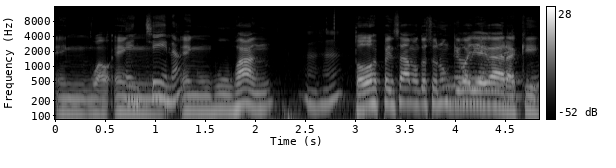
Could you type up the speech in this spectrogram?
en, Hua- En China. en Wuhan, todos pensábamos que eso nunca iba a llegar aquí.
